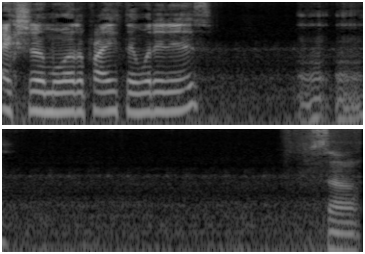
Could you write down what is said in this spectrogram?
extra more of the price than what it is. So.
